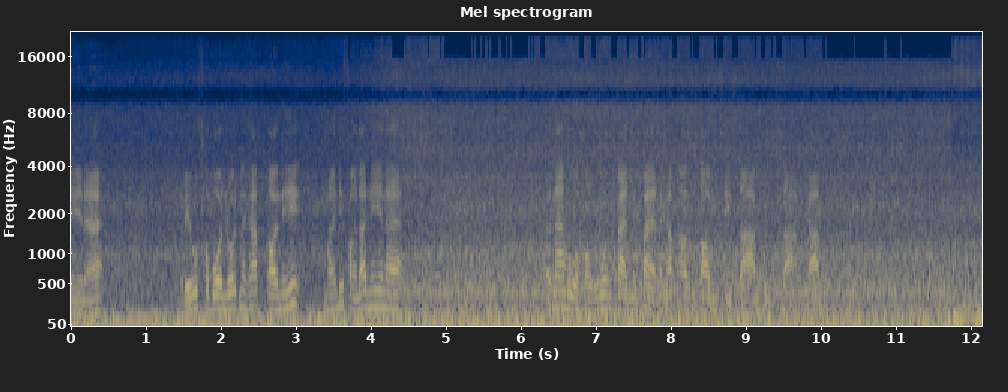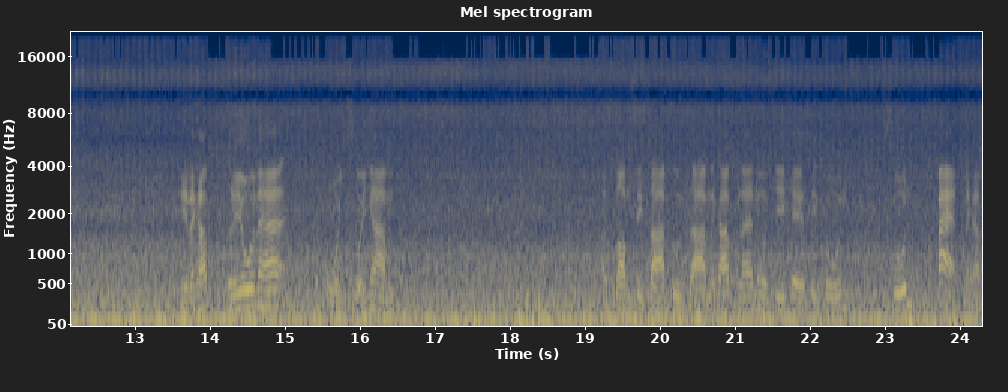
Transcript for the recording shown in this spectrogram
นี่นะริ้วขบวนรถนะครับ ตอนนี้มาที่ฝั่งด้านนี้นะด้านหน้าหัวของขบวน 818 นะครับ เอาซอม 43ถึง3ครับ นี่นะครับ ริ้วนะฮะ โอ้โห สวยงามอาซอม 43 0 3 นะครับ และนู่น GK 40 08 นะครับ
